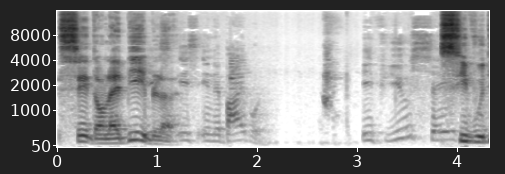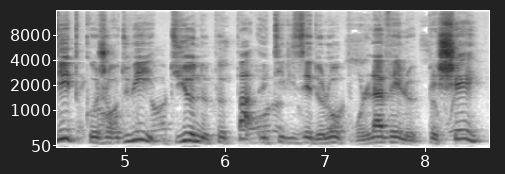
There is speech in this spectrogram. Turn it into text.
c'est dans la Bible. Si vous dites qu'aujourd'hui Dieu ne peut pas utiliser de l'eau pour laver le péché,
